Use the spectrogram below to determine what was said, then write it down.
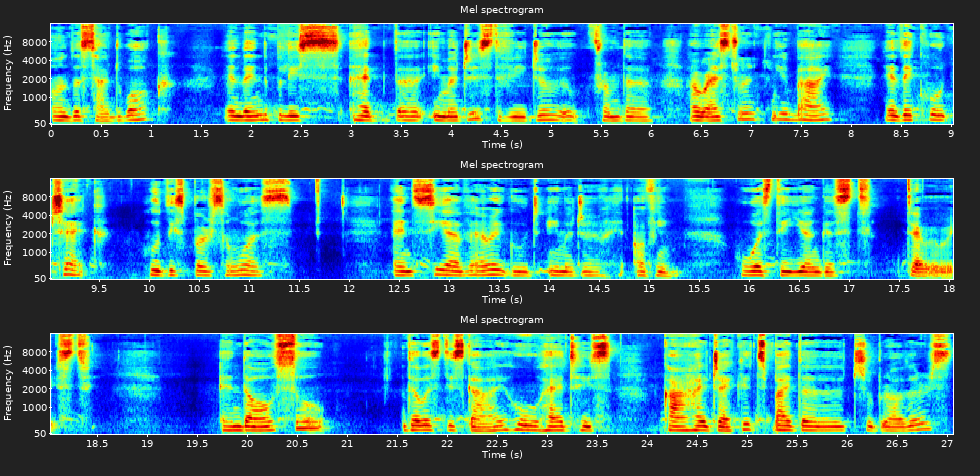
on the sidewalk and then the police had the images, the video from the a restaurant nearby, and they could check who this person was and see a very good image of him, who was the youngest terrorist. And also, there was this guy who had his car hijacked by the two brothers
